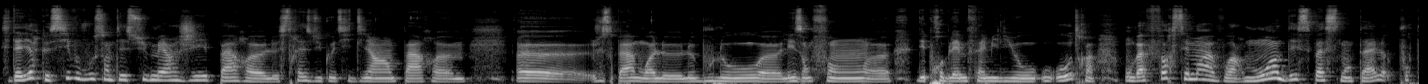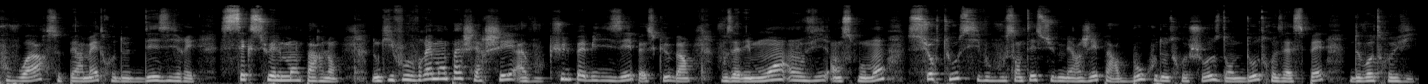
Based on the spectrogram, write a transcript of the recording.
C'est-à-dire que si vous vous sentez submergé par euh, le stress du quotidien, par, euh, euh, je sais pas moi, le, le boulot, les enfants, des problèmes familiaux ou autres, on va forcément avoir moins d'espace mental pour pouvoir se permettre de désirer, sexuellement parlant. Donc il faut vraiment pas chercher à vous culpabiliser parce que ben vous avez moins envie en ce moment, surtout si vous vous sentez submergé par beaucoup d'autres choses dans d'autres aspects de votre vie.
